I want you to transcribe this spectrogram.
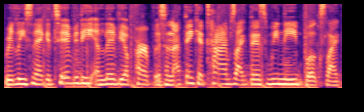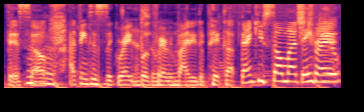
release negativity, and live your purpose. And I think at times like this, we need books like this. So mm-hmm. I think this is a great Absolutely. book for everybody to pick up. Thank you so much, Thank Trent. You.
